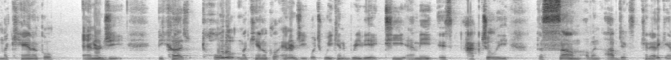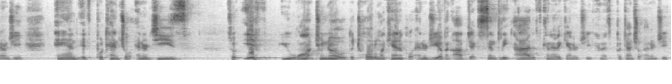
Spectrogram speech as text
mechanical energy. Because total mechanical energy, which we can abbreviate TME, is actually the sum of an object's kinetic energy and its potential energies. So if you want to know the total mechanical energy of an object, simply add its kinetic energy and its potential energy.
